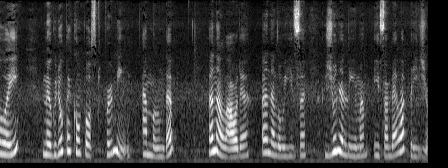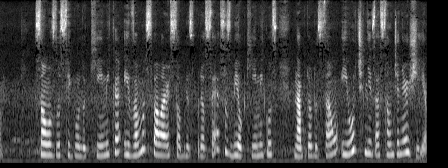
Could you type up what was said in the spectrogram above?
Oi, meu grupo é composto por mim, Amanda, Ana Laura, Ana Luísa, Júlia Lima e Isabela Prígio. Somos do segundo Química e vamos falar sobre os processos bioquímicos na produção e utilização de energia.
